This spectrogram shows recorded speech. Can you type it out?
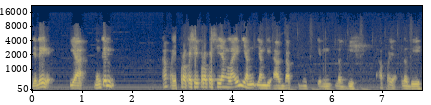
Jadi ya mungkin apa ya profesi-profesi yang lain yang yang dianggap mungkin lebih apa ya lebih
